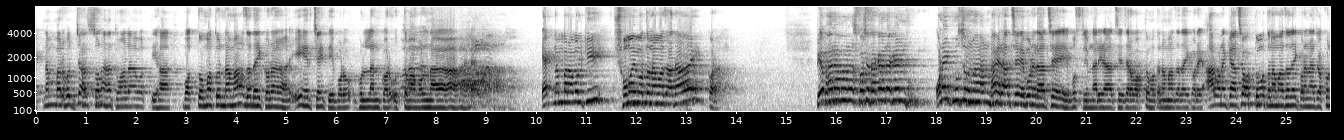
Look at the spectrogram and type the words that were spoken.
এক নম্বর হজ্জা সলাহাতু আলা ওয়াক্তিহা। ওয়াক্ত মতো নামাজ আদায় করা, এর চাইতে বড় কল্যাণকর উত্তম আমল না। এক নম্বর আমল কি? সময় মতো নামাজ আদায় করা। প্রিয় ভাইরা আমার আশপাশে তাকায় দেখেন, অনেক মুসলমান ভাইরা আছে, বোনেরা আছে, মুসলিম নারীরা আছে, যারা অক্ত মতো নামাজ আদায় করে। আর অনেকে আছে অক্ত মতো নামাজ আদায় করে না, যখন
